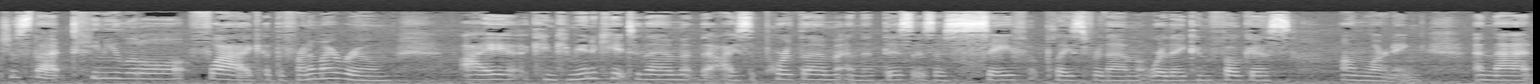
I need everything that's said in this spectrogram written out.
just that teeny little flag at the front of my room, I can communicate to them that I support them and that this is a safe place for them where they can focus on learning. And that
